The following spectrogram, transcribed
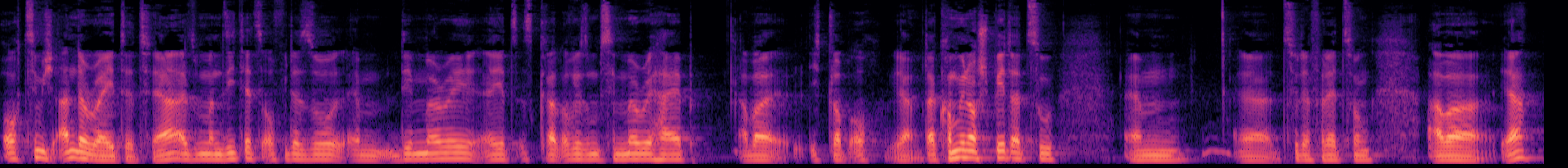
auch ziemlich underrated. Ja, also man sieht jetzt auch wieder so, ähm, dem Murray, äh, jetzt ist gerade auch wieder so ein bisschen Murray-Hype, aber ich glaube auch, ja, da kommen wir noch später zu ähm, äh, zu der Verletzung. Aber ja,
